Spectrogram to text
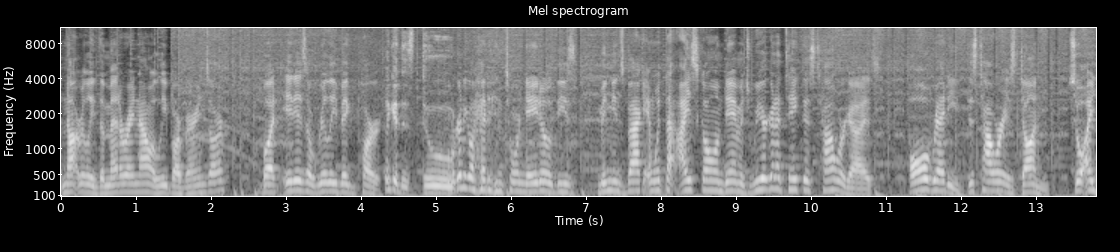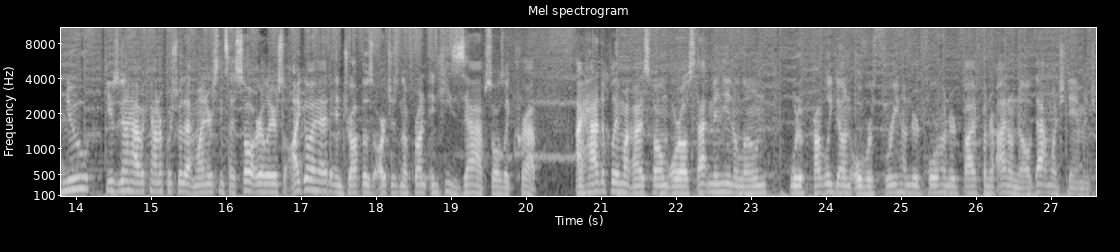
not really the meta right now, Elite Barbarians are, but it is a really big part. Look at this dude. We're going to go ahead and tornado these minions back, and with the Ice Golem damage, we are going to take this tower, guys. Already, this tower is done. So I knew he was going to have a counter push with that miner since I saw earlier, so I go ahead and drop those archers in the front, and he zaps, so I was like, crap. I had to play my Ice Golem, or else that minion alone would have probably done over 300, 400, 500, I don't know, that much damage.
